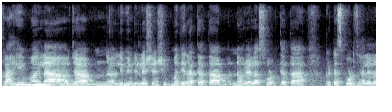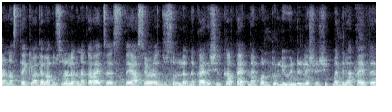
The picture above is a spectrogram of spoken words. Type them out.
काही महिला ज्या लिव्ह इन रिलेशनशिपमध्ये राहतात नवऱ्याला सोडतात घटस्फोट झालेला नसतं किंवा त्याला दुसरं लग्न करायचं असतं अशा वेळेस दुसरं लग्न कायदेशीर करता येत नाही परंतु लिव्ह इन रिलेशनशिपमध्ये राहता येतं.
